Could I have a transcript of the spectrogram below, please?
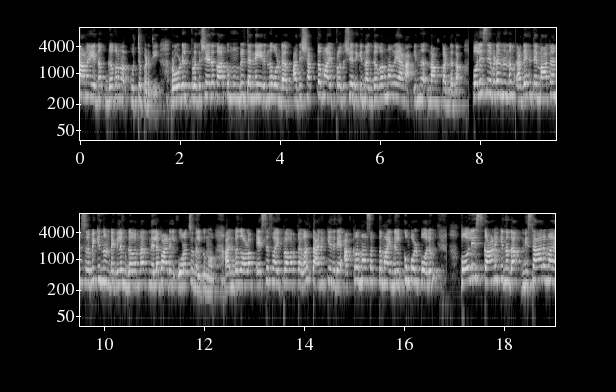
പോലീസാണ് എന്നും ഗവർണർ കുറ്റപ്പെടുത്തി. റോഡിൽ പ്രതിഷേധക്കാർക്ക് മുമ്പിൽ തന്നെ ഇരുന്നു കൊണ്ട് അതിശക്തമായി പ്രതിഷേധിക്കുന്ന ഗവർണറെയാണ് ഇന്ന് നാം കണ്ടത്. പോലീസ് ഇവിടെ നിന്നും അദ്ദേഹത്തെ മാറ്റാൻ ശ്രമിക്കുന്നുണ്ടെങ്കിലും ഗവർണർ നിലപാടിൽ ഉറച്ചു നിൽക്കുന്നു. അൻപതോളം എസ് എഫ് ഐ പ്രവർത്തകർ തനിക്കെതിരെ അക്രമാസക്തമായി നിൽക്കുമ്പോൾ പോലും പോലീസ് കാണിക്കുന്നത് നിസാരമായ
